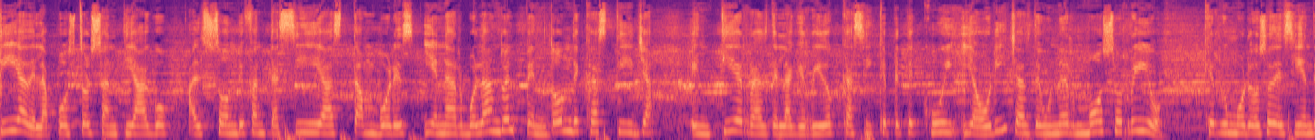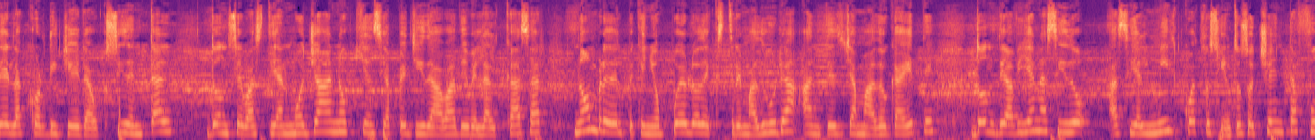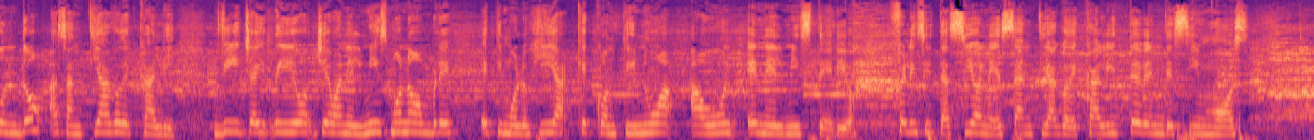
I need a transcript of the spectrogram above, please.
día del apóstol Santiago, al son de fantasías, tambores y enarbolando el pendón de Castilla en tierras del aguerrido cacique Petecuy y a orillas de un hermoso río que rumoroso desciende de la cordillera occidental, don Sebastián Moyano, quien se apellidaba de Belalcázar, nombre del pequeño pueblo de Extremadura, antes llamado Gaete, donde había nacido hacia el 1480, fundó a Santiago de Cali. Villa y río llevan el mismo nombre, etimología que continúa aún en el misterio. Felicitaciones, Santiago de Cali, te bendecimos.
